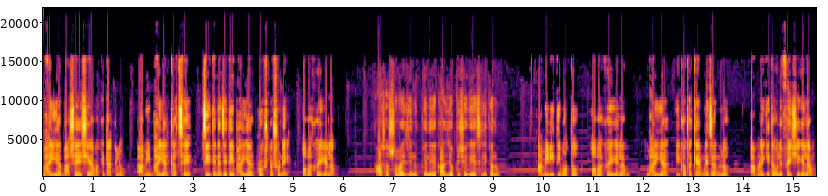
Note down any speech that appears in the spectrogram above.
ভাইয়া বাসায় এসে আমাকে ডাকলো। আমি ভাইয়ার কাছে যেতে না যেতেই ভাইয়ার প্রশ্ন শুনে অবাক হয়ে গেলাম। আসার সময় ঝিনুককে নিয়ে কাজী অফিসে গিয়েছিলি কেন? আমি রীতিমতো অবাক হয়ে গেলাম। ভাইয়া এই কথা কেমনে জানলো? আমরা কি তাহলে ফেসে গেলাম?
